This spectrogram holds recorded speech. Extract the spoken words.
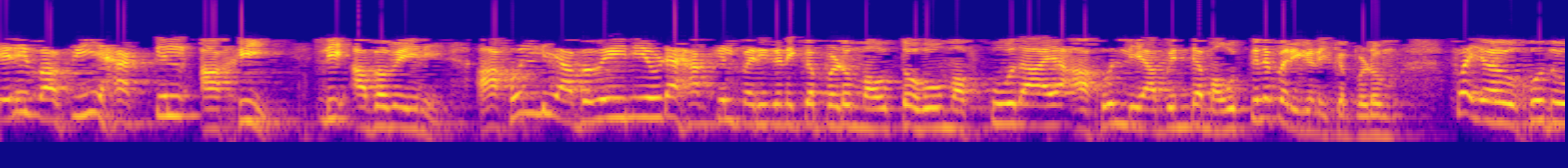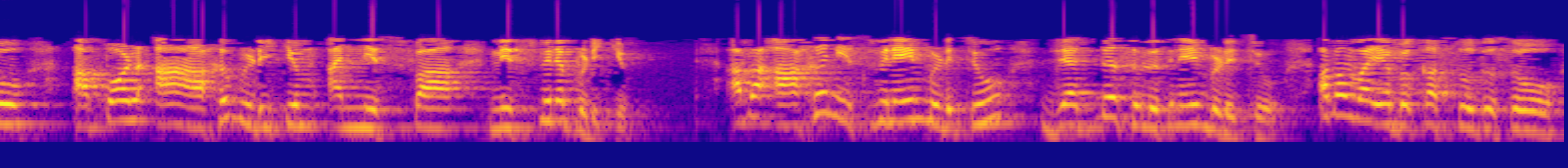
ഇനി വഫി ഹക്കിൽ അഹി ലി അബവൈനി. അഹുല്ലി അബവൈനിയുടെ ഹക്കിൽ പരിഗണിക്കപ്പെടും മൗത്തഹു മഫ്കൂദായ അഹുല്ലി അബിന്റെ മൗത്തിനെ പരിഗണിക്കപ്പെടും. ഫയഹുദു അപ്പോൾ ആ അഹ് പിടിക്കും അൻ നിസ്ഫ നിസ്ഫിനെ പിടിക്കും. അപ്പൊ അഹ് നിസ്വിനെയും പിടിച്ചു ജദ് സുലുസിനെയും പിടിച്ചു. അപ്പം വയബുക്ക സുദുസു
